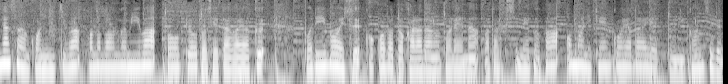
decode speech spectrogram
皆さんこんにちは。この番組は東京都世田谷区ボディーボイス心と体のトレーナー私メグが主に健康やダイエットに関する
